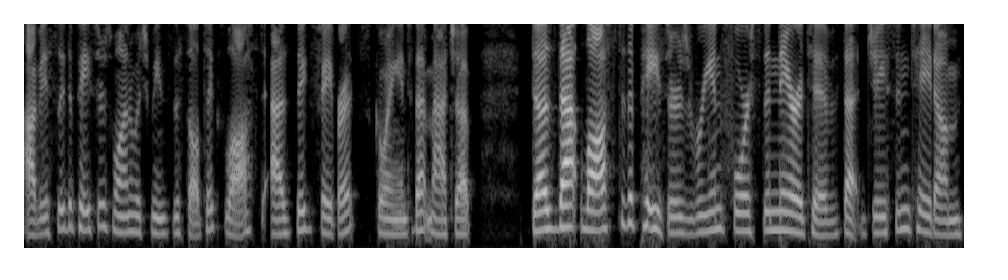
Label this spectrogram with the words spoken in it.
Obviously, the Pacers won, which means the Celtics lost as big favorites going into that matchup. Does that loss to the Pacers reinforce the narrative that Jayson Tatum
